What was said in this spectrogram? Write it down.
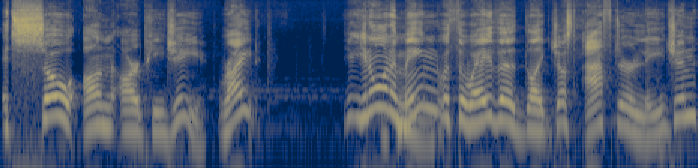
It's so un RPG, right? You, you know what I Hmm. mean with the way that like just after Legion,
